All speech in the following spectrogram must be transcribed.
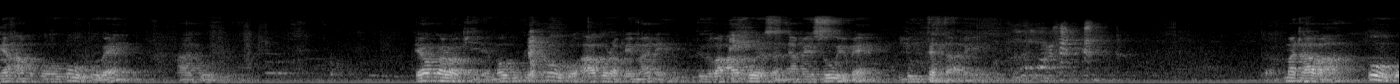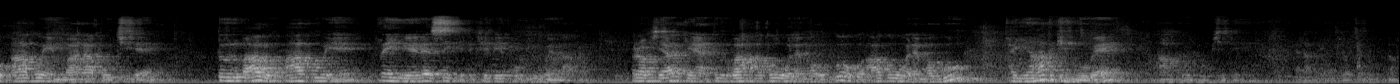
များအားမကိုးကိုယ့်ကိုပဲအားကိုးတယောက်ကတော့ဖြစ်တယ်မဟုတ်ဘူးကိုယ့်ကိုအားကိုးတာပြင်မှန်းတယ်သူတစ်ပါးအားကိုးရဆိုနာမည်ဆိုးပေမဲ့လူတက်တာလေမှတ်ထားပါကိုယ့်ကိုအားကိုးရင်မာနပူကြည့်တယ် သူတစ်ပါးကိုအားကိုးရင်သိငယ်တဲ့စိတ်တွေတစ်ဖြည်းဖြည်းပို့ပြီးဝင်လာတယ်အဲ့တော့ဘုရားသခင်ကသူတစ်ပါးအားကိုးကိုလည်းမဟုတ်ဘူးကိုယ့်ကိုအားကိုးကိုလည်းမဟုတ်ဘူးဘုရားသခင်ကိုပဲအားကိုးဖို့ဖြစ်တယ်အဲ့ဒါကိုပြောချင်တယ်နော်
